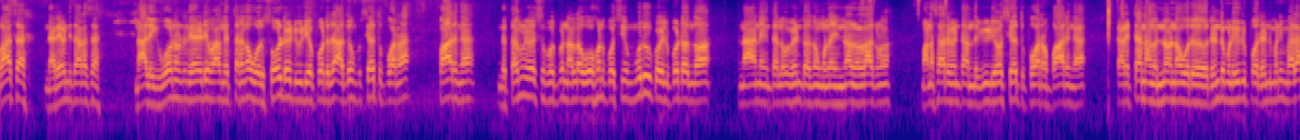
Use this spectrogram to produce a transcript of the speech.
வா சார். நிறைய வண்டி தரேன் சார். நாளைக்கு ஓனர் நேரடியாக வாங்க தரங்க ஒரு சோல்டு ரேட் வீடியோ போட்டுறேன். அதுவும் சேர்த்து போடுறேன். பாருங்கள் இந்த தமிழ் வருஷம் பொறுப்பு நல்லா ஓகன்னு போச்சு. முருகு கோயில் போட்டு வந்தோம். நான் எங்கள் தலைவர் வேண்டு வந்தோம். உங்களை இன்னும் நல்லா இருக்கணும். மனசார வேண்டிட்டு அந்த வீடியோ சேர்த்து போடுறேன். பாருங்கள் கரெக்டாக நாங்கள் இன்னும் ஒரு ரெண்டு மணி இருப்போம் ரெண்டு மணி மேலே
